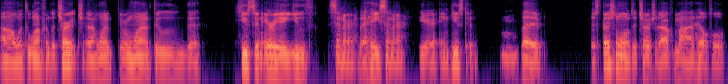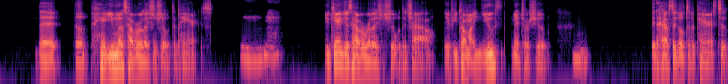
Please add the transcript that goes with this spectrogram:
Uh, went through one from the church, and I went through one through the Houston Area Youth Center, the Hay Center here in Houston. Mm-hmm. But especially one with the church that I find helpful, that the you must have a relationship with the parents. Mm-hmm. You can't just have a relationship with the child. If you're talking about youth mentorship. It has to go to the parents too,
